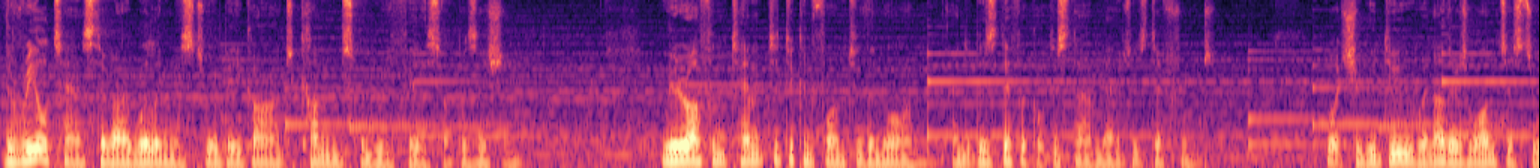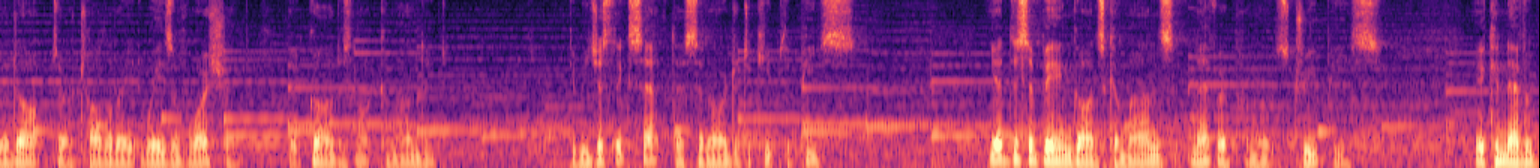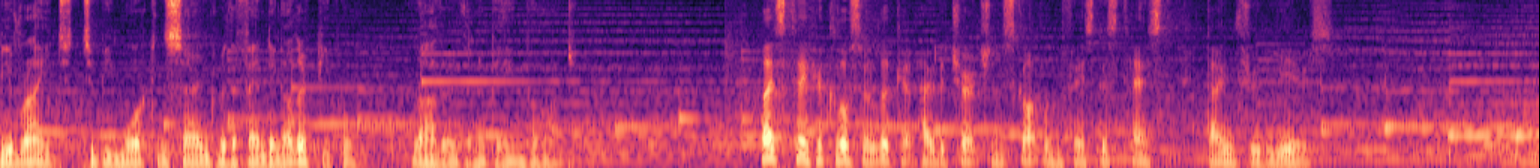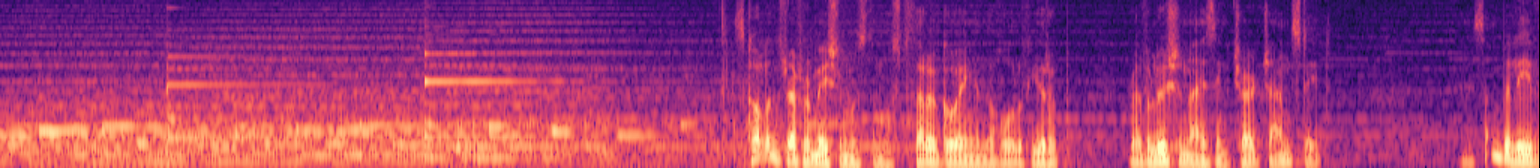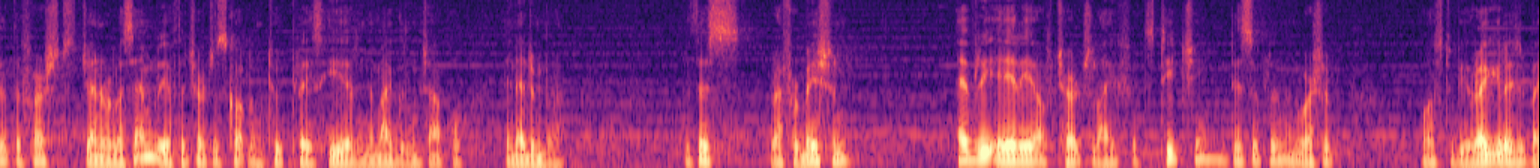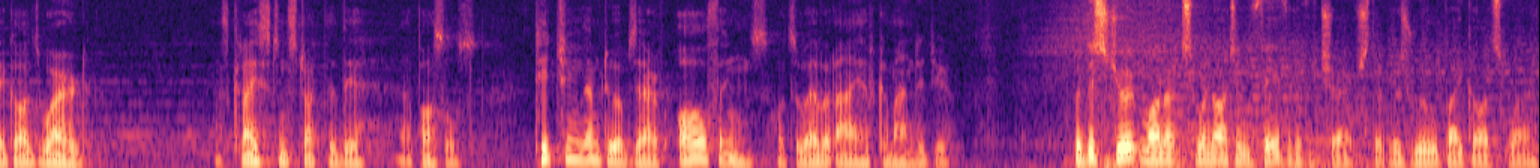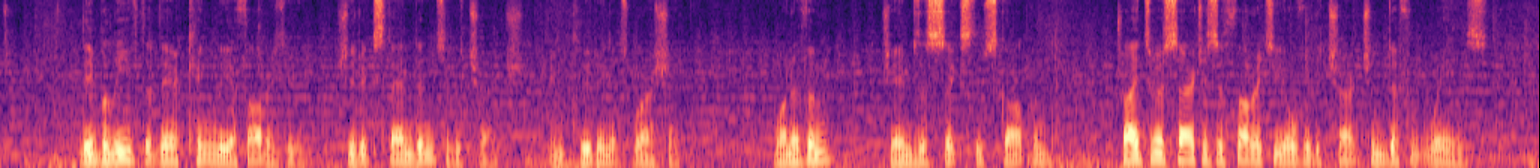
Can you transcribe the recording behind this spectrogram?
The real test of our willingness to obey God comes when we face opposition. We are often tempted to conform to the norm, and it is difficult to stand out as different. What should we do when others want us to adopt or tolerate ways of worship that God has not commanded? Do we just accept this in order to keep the peace? Yet disobeying God's commands never promotes true peace. It can never be right to be more concerned with offending other people rather than obeying God. Let's take a closer look at how the Church in Scotland faced this test down through the years. Scotland's Reformation was the most thoroughgoing in the whole of Europe, revolutionising church and state. Uh, some believe that the first General Assembly of the Church of Scotland took place here in the Magdalen Chapel in Edinburgh. With this Reformation, every area of church life, its teaching, discipline and worship, was to be regulated by God's Word, as Christ instructed the apostles, teaching them to observe all things whatsoever I have commanded you. But the Stuart monarchs were not in favour of a church that was ruled by God's Word. They believed that their kingly authority should extend into the church, including its worship. One of them, James VI of Scotland, tried to assert his authority over the church in different ways,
